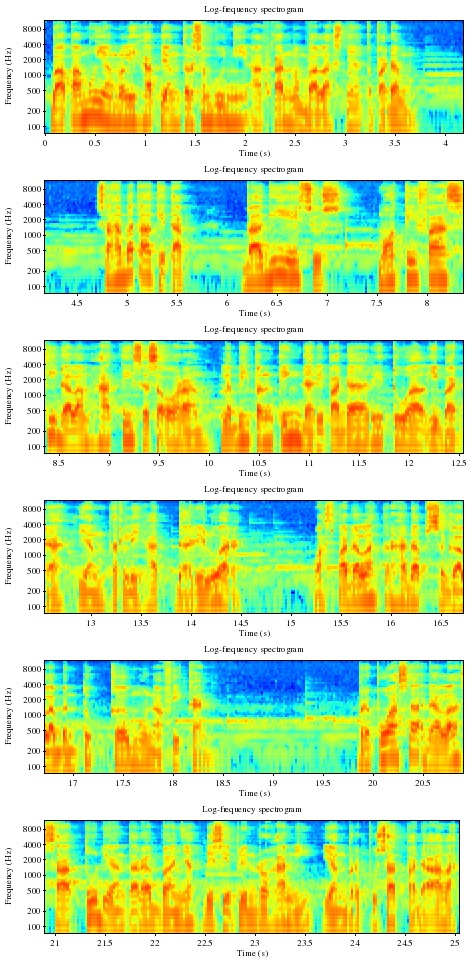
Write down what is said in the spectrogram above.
Bapamu yang melihat yang tersembunyi akan membalasnya kepadamu. Sahabat Alkitab, bagi Yesus, motivasi dalam hati seseorang lebih penting daripada ritual ibadah yang terlihat dari luar. Waspadalah terhadap segala bentuk kemunafikan. Berpuasa adalah satu di antara banyak disiplin rohani yang berpusat pada Allah.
